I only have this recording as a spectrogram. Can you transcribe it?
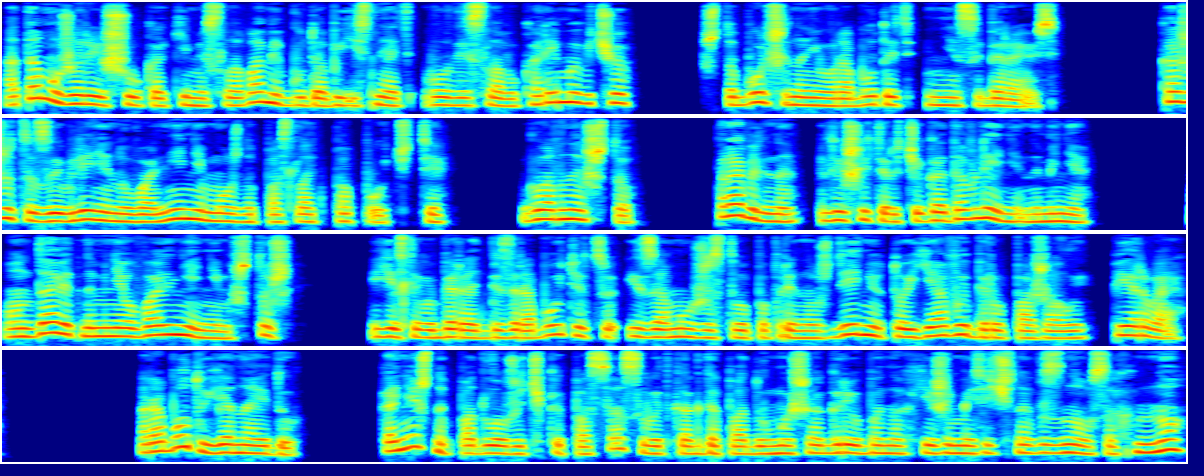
а там уже решу, какими словами буду объяснять Владиславу Каримовичу, что больше на него работать не собираюсь. Кажется, заявление на увольнение можно послать по почте. Главное что? Правильно, лишить рычага давления на меня. Он давит на меня увольнением. Что ж, если выбирать безработицу и замужество по принуждению, то я выберу, пожалуй, первое. Работу я найду. Конечно, под ложечкой посасывает, когда подумаешь о гребаных ежемесячных взносах, но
